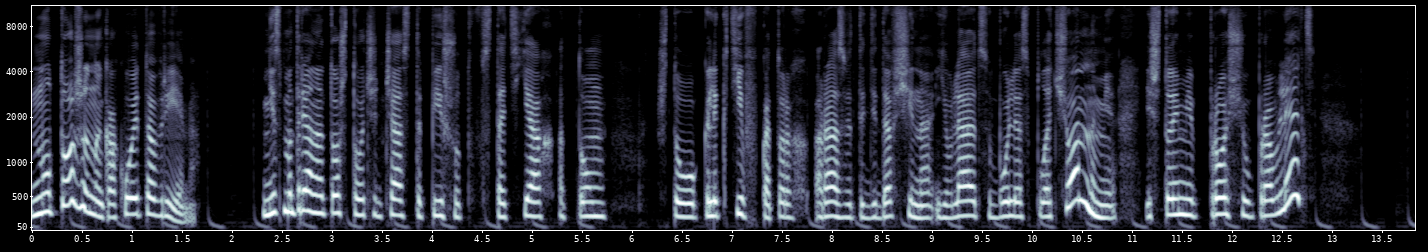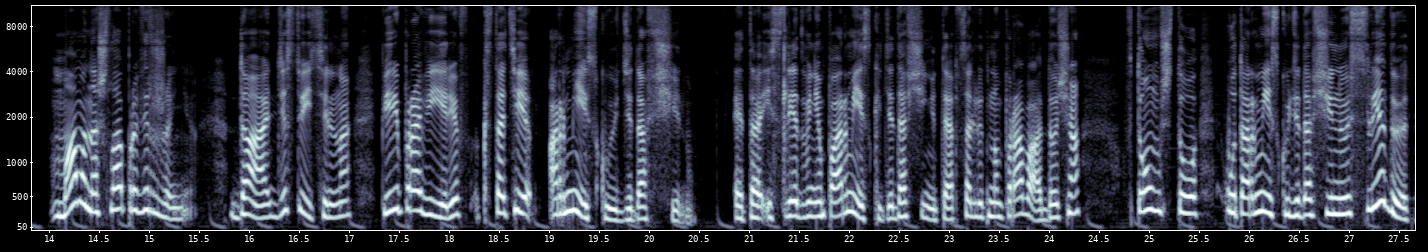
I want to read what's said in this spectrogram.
но тоже на какое-то время. Несмотря на то, что очень часто пишут в статьях о том, что коллектив, в которых развита дедовщина, являются более сплоченными и что ими проще управлять, мама нашла опровержение. Да, действительно, перепроверив, кстати, армейскую дедовщину. Это исследование по армейской дедовщине. Ты абсолютно права, доча. В том, что вот армейскую дедовщину исследуют,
